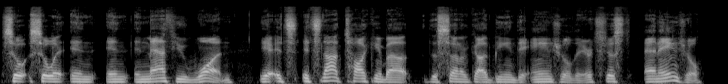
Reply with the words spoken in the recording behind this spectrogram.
So so in in in Matthew one, yeah, it's it's not talking about the Son of God being the angel there. It's just an angel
